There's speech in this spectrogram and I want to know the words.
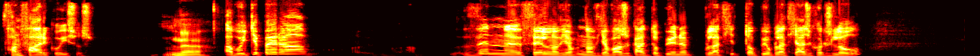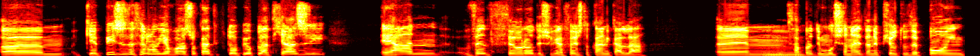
φανφάρικο ίσως. Ναι. Από εκεί και πέρα δεν θέλω να, να διαβάζω κάτι το οποίο, είναι, το οποίο πλατιάζει χωρίς λόγο. και επίσης δεν θέλω να διαβάζω κάτι το οποίο πλατιάζει εάν δεν θεωρώ ότι ο συγγραφέας το κάνει καλά. Θα προτιμούσα να ήταν πιο to the point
